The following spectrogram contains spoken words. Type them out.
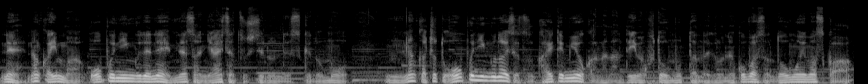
ね、なんか今、オープニングでね、皆さんに挨拶してるんですけども、うん、なんかちょっとオープニングの挨拶変えてみようかななんて今ふと思ったんだけどね、小林さんどう思いますか？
